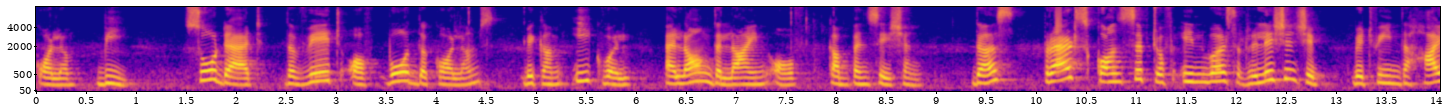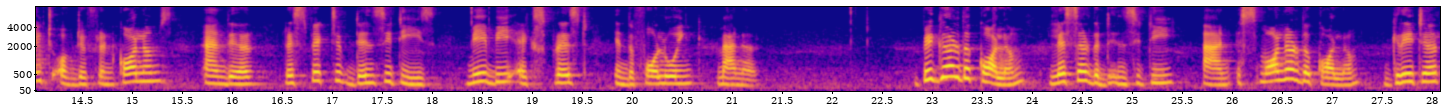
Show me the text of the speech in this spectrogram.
column B so that the weight of both the columns become equal along the line of compensation. Thus, Pratt's concept of inverse relationship between the height of different columns and their respective densities may be expressed in the following manner. Bigger the column, lesser the density and smaller the column, greater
